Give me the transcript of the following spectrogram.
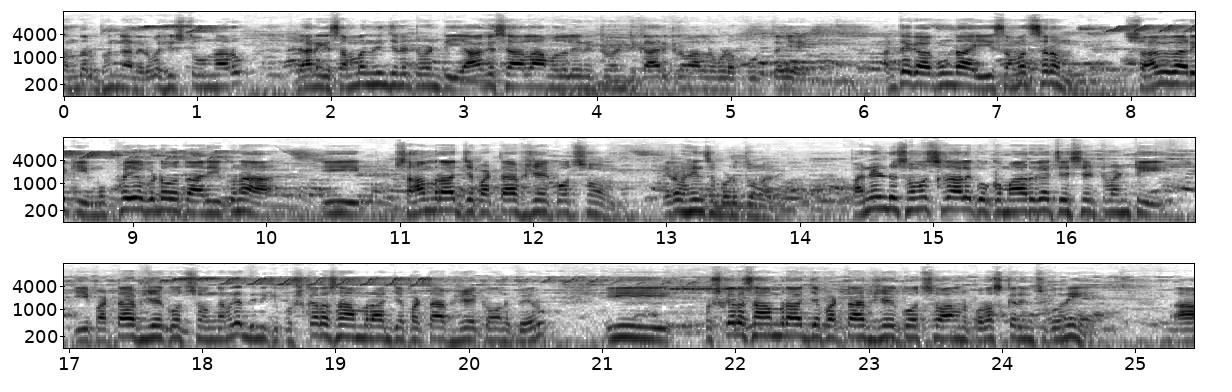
సందర్భంగా నిర్వహిస్తూ ఉన్నారు. దానికి సంబంధించినటువంటి యాగశాల మొదలైనటువంటి కార్యక్రమాలను కూడా పూర్తయ్యాయి. అంతేకాకుండా ఈ సంవత్సరం స్వామివారికి ముప్పై ఒకటవ తారీఖున ఈ సామ్రాజ్య పట్టాభిషేకోత్సవం నిర్వహించబడుతున్నది. పన్నెండు సంవత్సరాలకు ఒక మారుగా చేసేటువంటి ఈ పట్టాభిషేకోత్సవం కనుక దీనికి పుష్కర సామ్రాజ్య పట్టాభిషేకం అని పేరు. ఈ పుష్కర సామ్రాజ్య పట్టాభిషేకోత్సవాలను పురస్కరించుకొని ఆ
